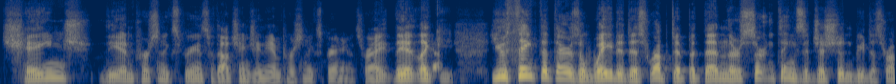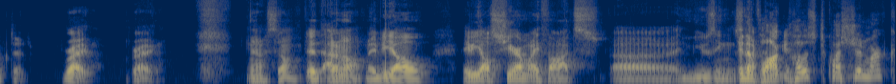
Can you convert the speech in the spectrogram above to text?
change the in-person experience without changing the in-person experience right they, like yeah. you think that there's a way to disrupt it but then there's certain things that just shouldn't be disrupted Right. Right. Yeah. So it, I don't know. Maybe I'll maybe I'll share my thoughts uh and musings in a blog post question mark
